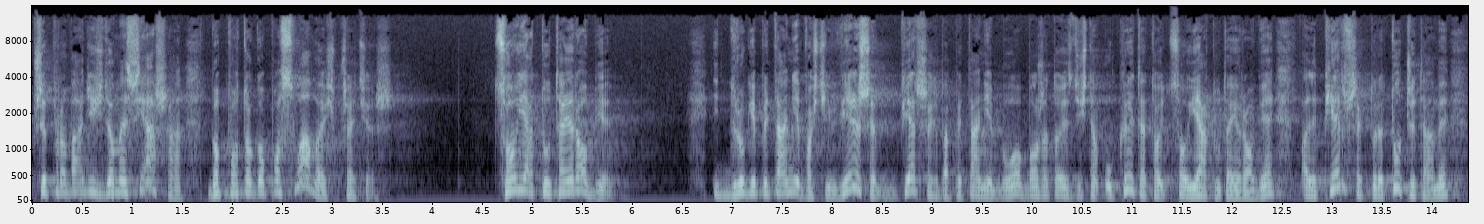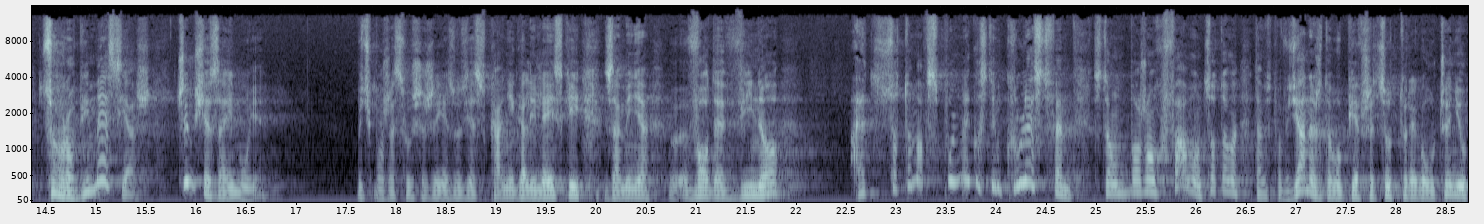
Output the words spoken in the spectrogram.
przyprowadzić do Mesjasza, bo po to go posłałeś przecież. Co ja tutaj robię? I drugie pytanie, właściwie pierwsze, pierwsze chyba pytanie było, może to jest gdzieś tam ukryte, to co ja tutaj robię, ale pierwsze, które tu czytamy, co robi Mesjasz? Czym się zajmuje? Być może słyszy, że Jezus jest w Kanie Galilejskiej, zamienia wodę w wino, ale co to ma wspólnego z tym królestwem, z tą Bożą chwałą? Co to ma? Tam jest powiedziane, że to był pierwszy cud, którego uczynił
